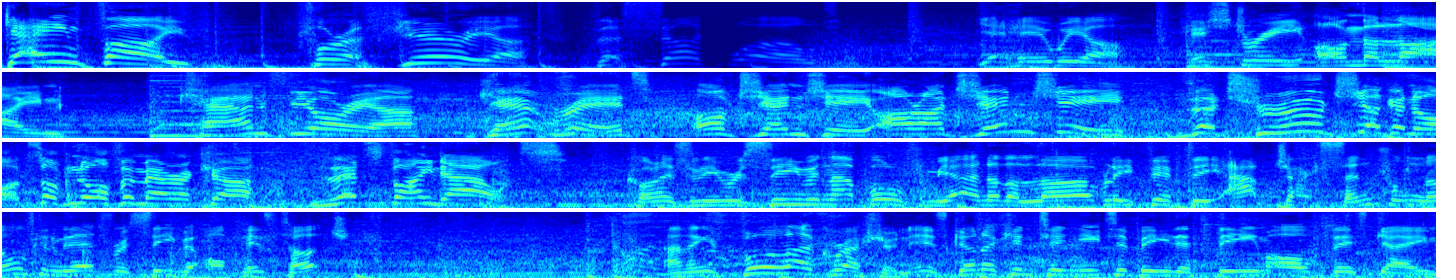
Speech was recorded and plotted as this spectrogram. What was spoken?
Game five for a Furia, the third world. Yet here we are. History on the line. Can Furia get rid of Genji? G? Are our Gen G the true juggernauts of North America? Let's find out. Constantly receiving that ball from yet another lovely 50 at Jack Central. No one's going to be there to receive it off his touch. I think full aggression is going to continue to be the theme of this game.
